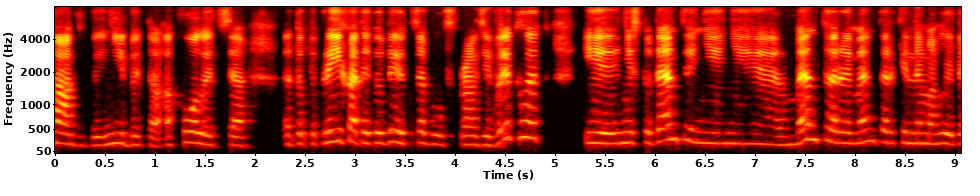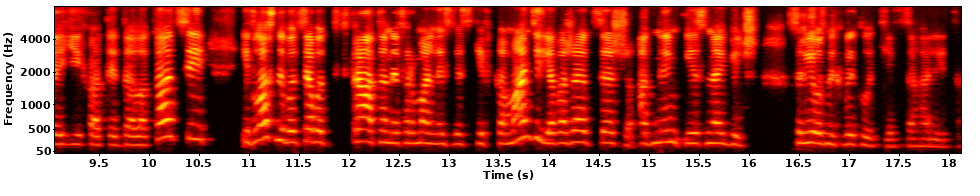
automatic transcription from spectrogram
як би, нібито околиця. Тобто приїхати туди це був справді виклик, і ні студенти, ні ні ментори, менторки не могли доїхати до локації. І, власне, оця от втрата неформальних зв'язків в команді, я вважаю, це ж одним із найбільш серйозних викликів взагалі-то.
